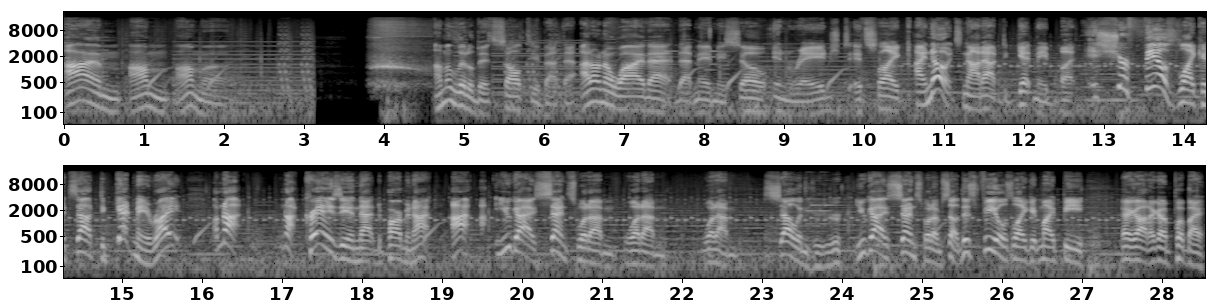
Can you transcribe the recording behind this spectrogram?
I'm, I'm, I'm, uh. I'm a little bit salty about that. I don't know why that that made me so enraged. It's like I know it's not out to get me, but it sure feels like it's out to get me, right? I'm not I'm not crazy in that department. I I, I you guys sense what I'm what I'm what I'm selling here. You guys sense what I'm selling. This feels like it might be Hey God, I gotta put my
